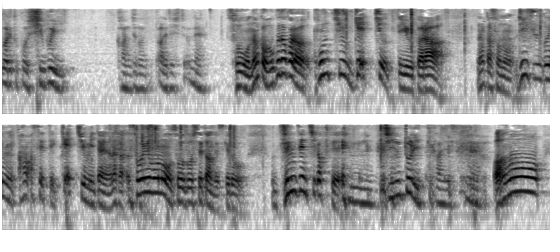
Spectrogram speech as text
割とこう渋い感じのあれでしたよね。そう、なんか僕だから、昆虫ゲッチュっていうから、なんかそのリズムに合わせてゲッチュみたいな、なんかそういうものを想像してたんですけど、全然違くうて、ん、陣取りって感じですよね。あのー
